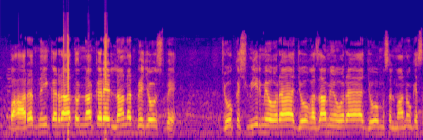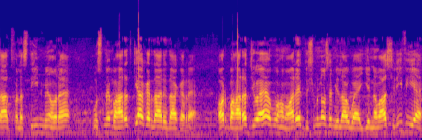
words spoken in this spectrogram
रहा। भारत नहीं कर रहा तो ना करे लानत भेजो उस पर जो कश्मीर में हो रहा है जो गज़ा में हो रहा है जो मुसलमानों के साथ फ़लस्तीन में हो रहा है उसमें भारत क्या करदार अदा कर रहा है? और भारत जो है, वो हमारे दुश्मनों से मिला हुआ है। ये नवाज़ शरीफ ही है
